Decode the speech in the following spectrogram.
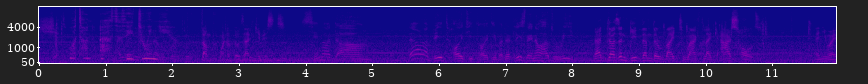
Shit. What on earth are they doing here? Thump one of those alchemists. Simmer down. They're a bit hoity-toity, but at least they know how to read. That doesn't give them the right to act like assholes. Anyway,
